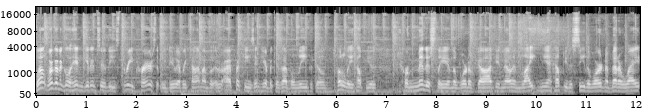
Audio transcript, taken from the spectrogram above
Well, we're going to go ahead and get into these three prayers that we do every time. I, I put these in here because I believe that they'll totally help you tremendously in the Word of God, you know, enlighten you, help you to see the Word in a better way.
